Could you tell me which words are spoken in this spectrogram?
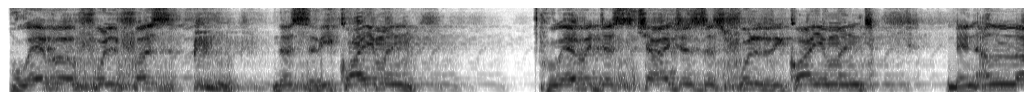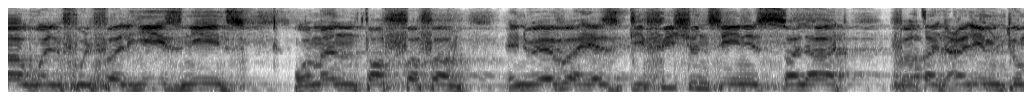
Whoever fulfills this requirement, whoever discharges this full requirement, then Allah will fulfill his needs. وَمَنْ طَفَّفَ And whoever has deficiency in his salat, فَقَدْ عَلِمْتُمْ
